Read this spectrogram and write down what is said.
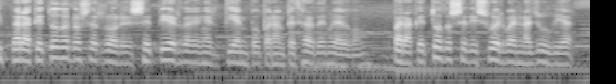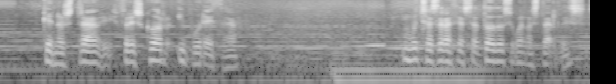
y para que todos los errores se pierdan en el tiempo para empezar de nuevo, para que todo se disuelva en la lluvia que nos trae frescor y pureza. Muchas gracias a todos y buenas tardes.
